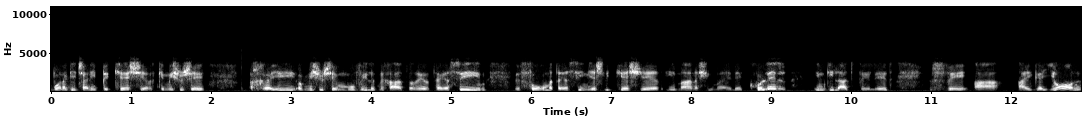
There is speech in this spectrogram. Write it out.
בוא נגיד שאני בקשר, כמישהו שאחראי, או מישהו שמוביל את מחאת הטייסים, בפורום הטייסים, יש לי קשר עם האנשים האלה, כולל עם גלעד פלד, וההיגיון,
